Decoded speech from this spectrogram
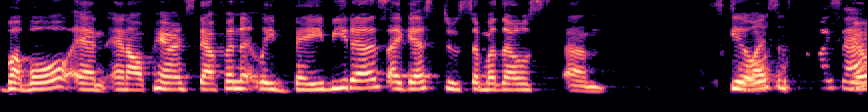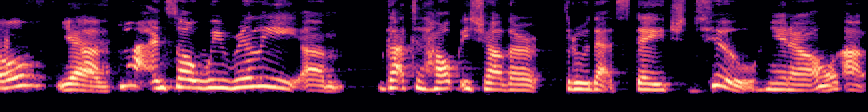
bubble and, and our parents definitely babied us, I guess, through some of those um, skills like, and stuff like skills? that. Yeah. Uh, yeah. And so we really um, got to help each other through that stage too, you know? Um,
